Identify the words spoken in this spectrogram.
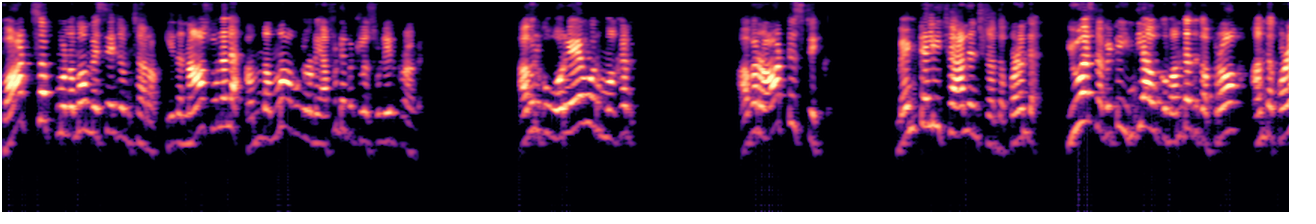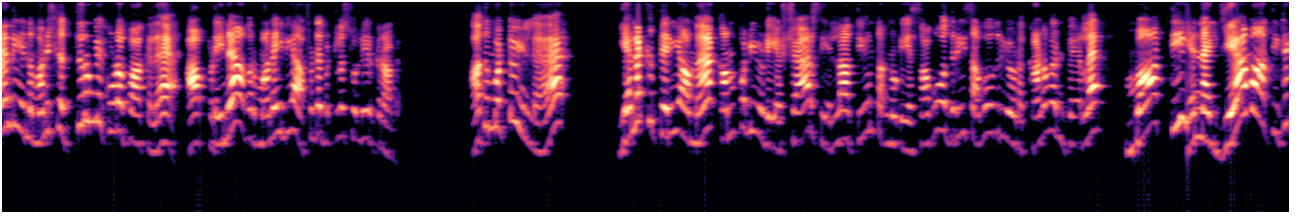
வாட்ஸ்அப் மூலமா மெசேஜ் அனுப்பிச்சாராம். இதை நான் சொல்லல அந்த அம்மா அவங்களுடைய அபிடவிட்ல சொல்லியிருக்கிறாங்க. அவருக்கு ஒரே ஒரு மகன். அவர் ஆர்டிஸ்டிக் மென்டலி சேலஞ்ச் அந்த குழந்தை. யுஎஸ் விட்டு இந்தியாவுக்கு வந்ததுக்கு அப்புறம் அந்த குழந்தைய இந்த மனுஷன் திரும்பி கூட பார்க்கல அப்படின்னு அவர் மனைவி அஃபிடவிட்ல சொல்லியிருக்கிறாங்க. அது மட்டும் இல்ல எனக்கு தெரியாம கம்பெனியுடைய ஷேர்ஸ் எல்லாத்தையும் தன்னுடைய சகோதரி சகோதரியோட கணவன் பேர்ல மாத்தி என்ன ஏமாத்திட்டு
